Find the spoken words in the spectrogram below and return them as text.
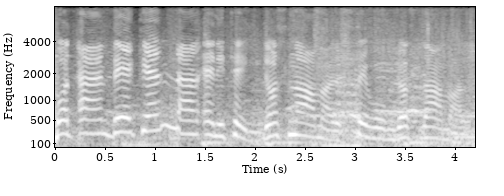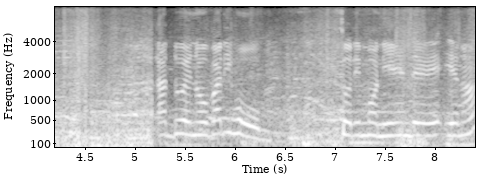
but um, they can uh, anything, just normal, stay home, just normal. I'm doing nobody home. So the money in there, you know,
